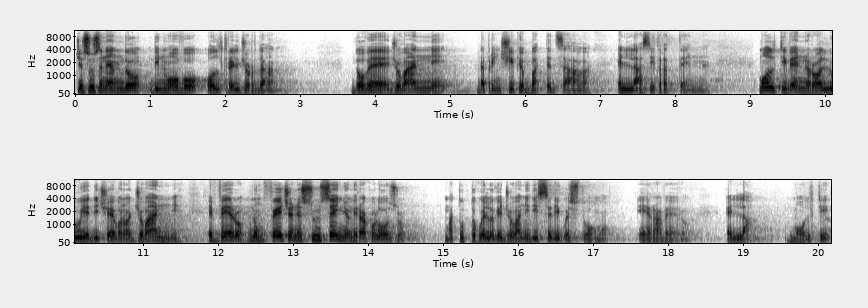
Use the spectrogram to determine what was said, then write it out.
Gesù se ne andò di nuovo oltre il Giordano dove Giovanni da principio battezzava e là si trattenne. Molti vennero a lui e dicevano, Giovanni, è vero, non fece nessun segno miracoloso, ma tutto quello che Giovanni disse di quest'uomo era vero. E là molti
